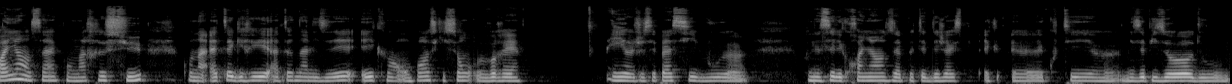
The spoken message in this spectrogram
hein, qu'on a reçues, qu'on a intégrées, internalisées et qu'on pense qu'ils sont vraies. Et euh, je ne sais pas si vous euh, connaissez les croyances, vous avez peut-être déjà euh, écouté mes épisodes ou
